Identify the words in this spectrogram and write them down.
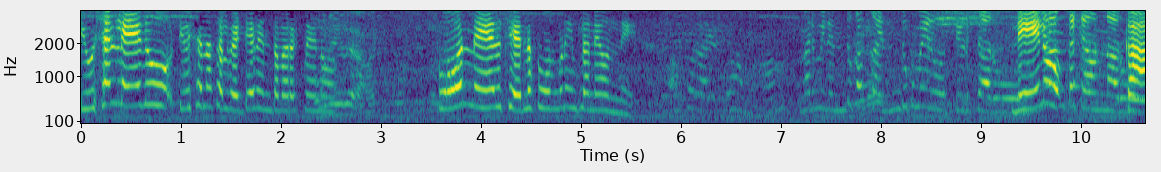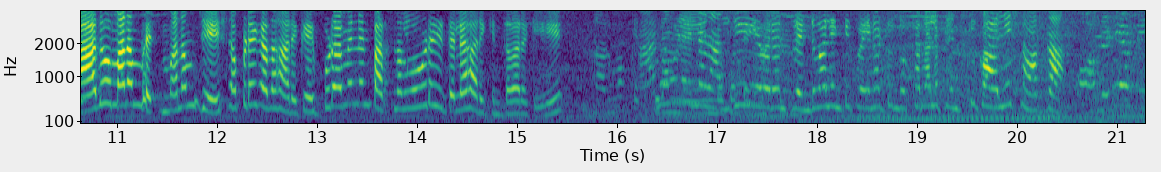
ట్యూషన్ లేదు ట్యూషన్ అసలు పెట్టాను ఇంతవరకు నేను. ఫోన్ లేదు చేతిలో ఫోన్ కూడా ఇంట్లోనే ఉంది. మరి మీరు ఎందుకు మీరు తిడతారు? నేను కాదు మనం మనం చేసినప్పుడే కదా హరిక. ఇప్పుడు ఆమె నేను పర్సనల్గా కూడా తిట్టలే హరిక ఇంతవరకు. అలాగే ఎవరైనా ఫ్రెండ్ వాళ్ళ ఇంటికి పోయినట్టుంది. ఒకసారి వాళ్ళ ఫ్రెండ్స్కి కాల్ చేసిన అక్క. ఆల్రెడీ ఆమె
